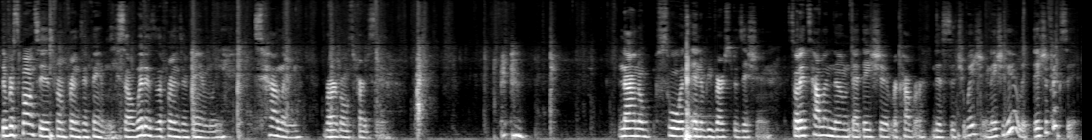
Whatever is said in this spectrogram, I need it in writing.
the response is from friends and family. So what is the friends and family telling Virgo's person? Nine of Swords in a reverse position. So they're telling them that they should recover this situation. They should heal it. They should fix it.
